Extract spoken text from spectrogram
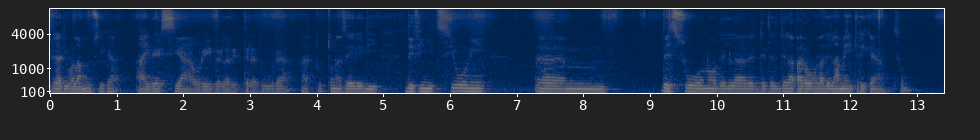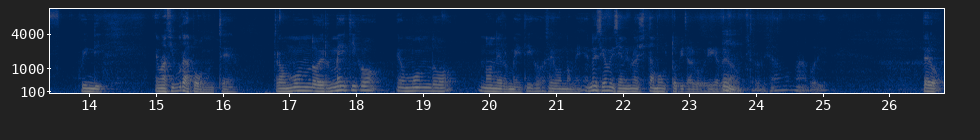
relativo alla musica, ai versi aurei per la letteratura, a tutta una serie di definizioni ehm, del suono, della, de- de- della parola, della metrica, insomma. Quindi è una figura ponte tra un mondo ermetico e un mondo non ermetico, secondo me. E noi siccome siamo in una città molto pitagorica, peraltro, diciamo, Napoli. Però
